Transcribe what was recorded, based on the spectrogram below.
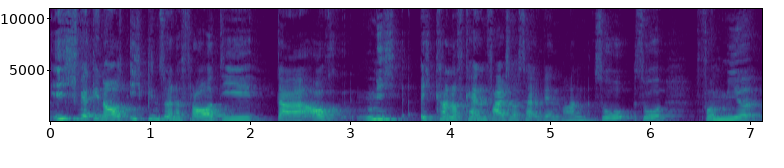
ich wäre genau, ich bin so eine Frau, die da auch nicht, ich kann auf keinen Fall so sein wie ein Mann. So, so von mir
